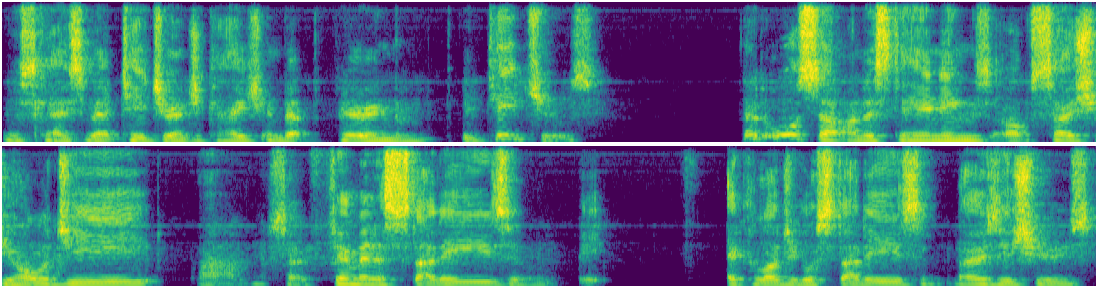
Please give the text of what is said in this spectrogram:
in this case, about teacher education, about preparing them to be teachers, but also understandings of sociology, um, so feminist studies and ecological studies, and those issues,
